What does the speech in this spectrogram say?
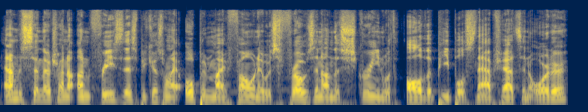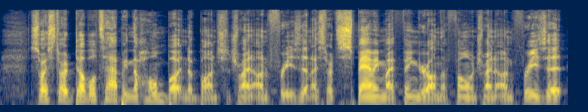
And I'm just sitting there trying to unfreeze this because when I opened my phone, it was frozen on the screen with all the people's Snapchats in order. So I start double tapping the home button a bunch to try and unfreeze it. And I start spamming my finger on the phone trying to unfreeze it.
